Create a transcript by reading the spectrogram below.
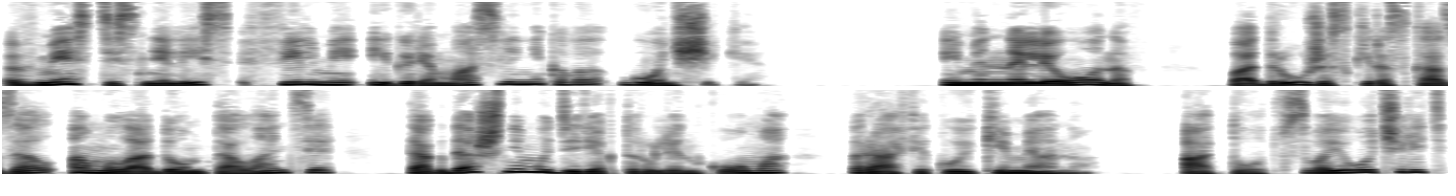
вместе снялись в фильме Игоря Масленникова «Гонщики». Именно Леонов подружески рассказал о молодом таланте тогдашнему директору Ленкома Рафику Икемяну, а тот, в свою очередь,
